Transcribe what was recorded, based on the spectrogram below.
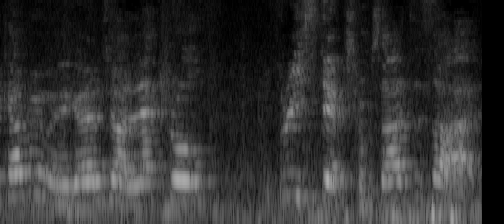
Recovery. We're going to go into our lateral three steps from side to side.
